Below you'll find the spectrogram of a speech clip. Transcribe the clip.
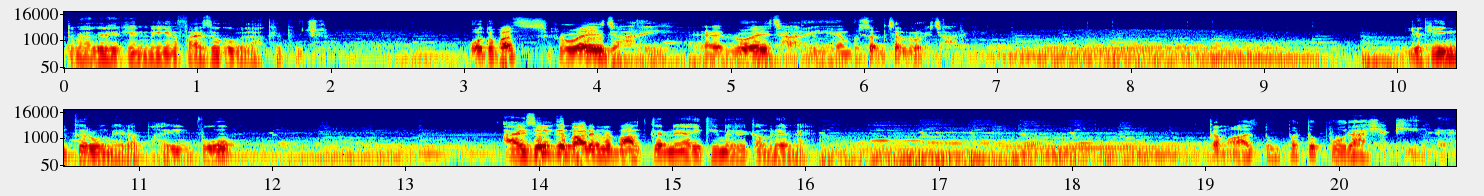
तुम्हें अगर यकीन नहीं है, फायजा को बुला के पूछ लो। वो तो बस रोए जा रही है, रोए जा रही है, मुसलसल रोए जा रही है। यकीन करो मेरा भाई, वो आइजल के बारे में बात करने आई थी मेरे कमरे में। कमाल तुम पर तो पूरा यकीन है।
